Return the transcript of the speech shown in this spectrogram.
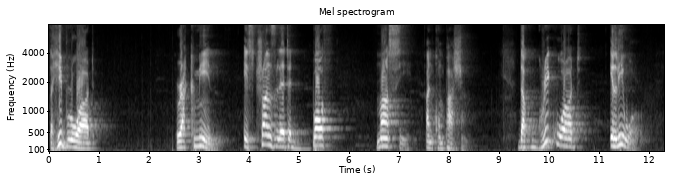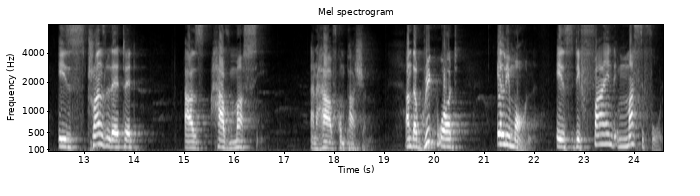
the Hebrew word rakmin is translated both mercy and compassion. The Greek word eleeo is translated as have mercy and have compassion. And the Greek word eleemon is defined merciful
